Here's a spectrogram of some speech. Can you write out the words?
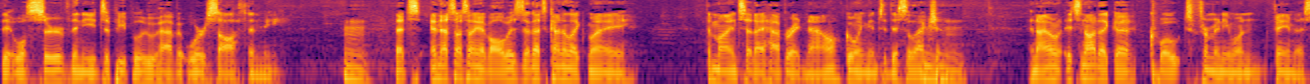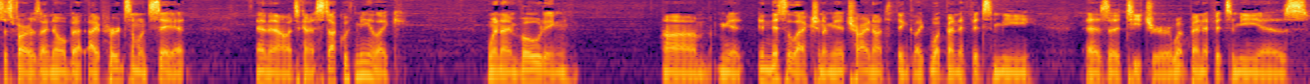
that will serve the needs of people who have it worse off than me. That's and that's not something I've always done. That's kind of like my the mindset I have right now going into this election. And I don't. It's not like a quote from anyone famous, as far as I know, but I've heard someone say it, and now it's kind of stuck with me. Like when I'm voting, um, I'm gonna, in this election, I'm going to try not to think like what benefits me as a teacher, or what benefits me as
